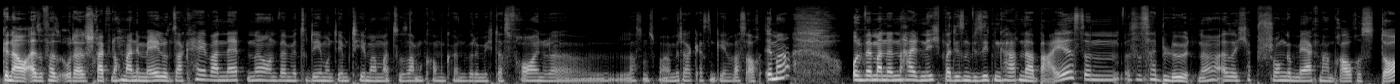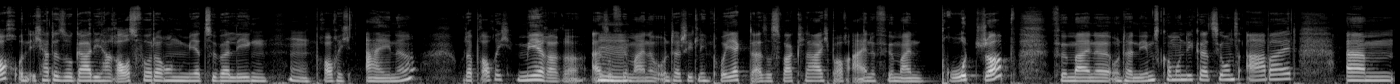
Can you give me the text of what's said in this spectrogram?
Genau, also oder schreibt noch mal eine Mail und sagt, hey, war nett, ne? Und wenn wir zu dem und dem Thema mal zusammenkommen können, würde mich das freuen oder lass uns mal Mittagessen gehen, was auch immer. Und wenn man dann halt nicht bei diesen Visitenkarten dabei ist, dann ist es halt blöd, ne? Also ich habe schon gemerkt, man braucht es doch. Und ich hatte sogar die Herausforderung, mir zu überlegen, hm, brauche ich eine oder brauche ich mehrere? Also Mhm. für meine unterschiedlichen Projekte. Also es war klar, ich brauche eine für meinen Brotjob, für meine Unternehmenskommunikationsarbeit. Ähm,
